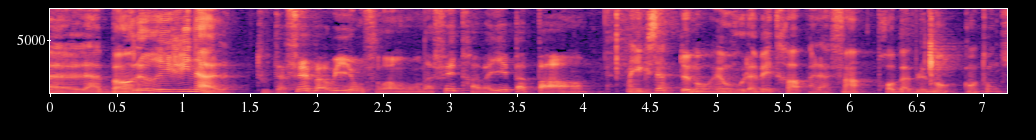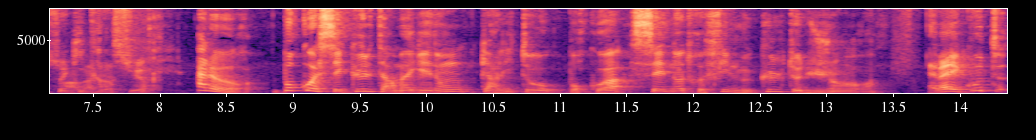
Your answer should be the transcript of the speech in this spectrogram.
euh, la bande originale. Tout à fait, bah oui, on, on a fait travailler papa. Hein. Exactement, et on vous la mettra à la fin, probablement, quand on se Ah bah, quittera. bien sûr. Alors, pourquoi c'est culte Armageddon, Carlito? Pourquoi c'est notre film culte du genre? Eh ben écoute,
